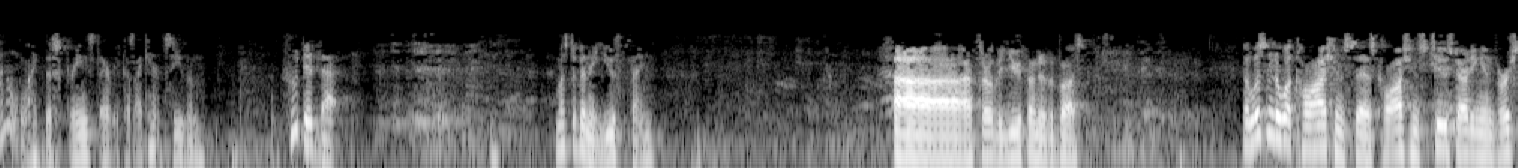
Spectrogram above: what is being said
I don't like the screens there because I can't see them. Who did that? Must have been a youth thing. Uh, throw the youth under the bus. But listen to what Colossians says. Colossians 2, starting in verse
